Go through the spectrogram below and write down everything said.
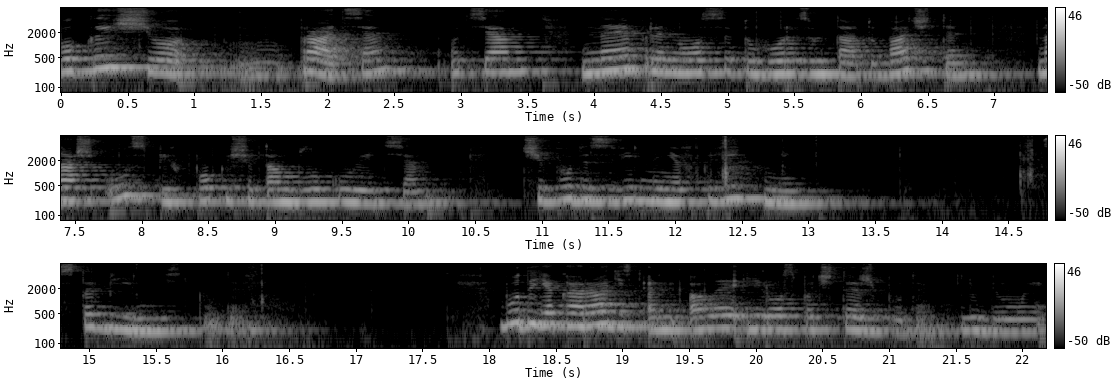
Поки що праця оця не приносить того результату. Бачите, наш успіх поки що там блокується. Чи буде звільнення в квітні? Стабільність буде. Буде яка радість, але і розпач теж буде, любі мої.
